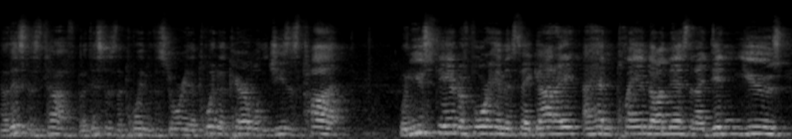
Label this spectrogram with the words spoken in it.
Now, this is tough, but this is the point of the story, the point of the parable that Jesus taught when you stand before Him and say, God, I, I hadn't planned on this and I didn't use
